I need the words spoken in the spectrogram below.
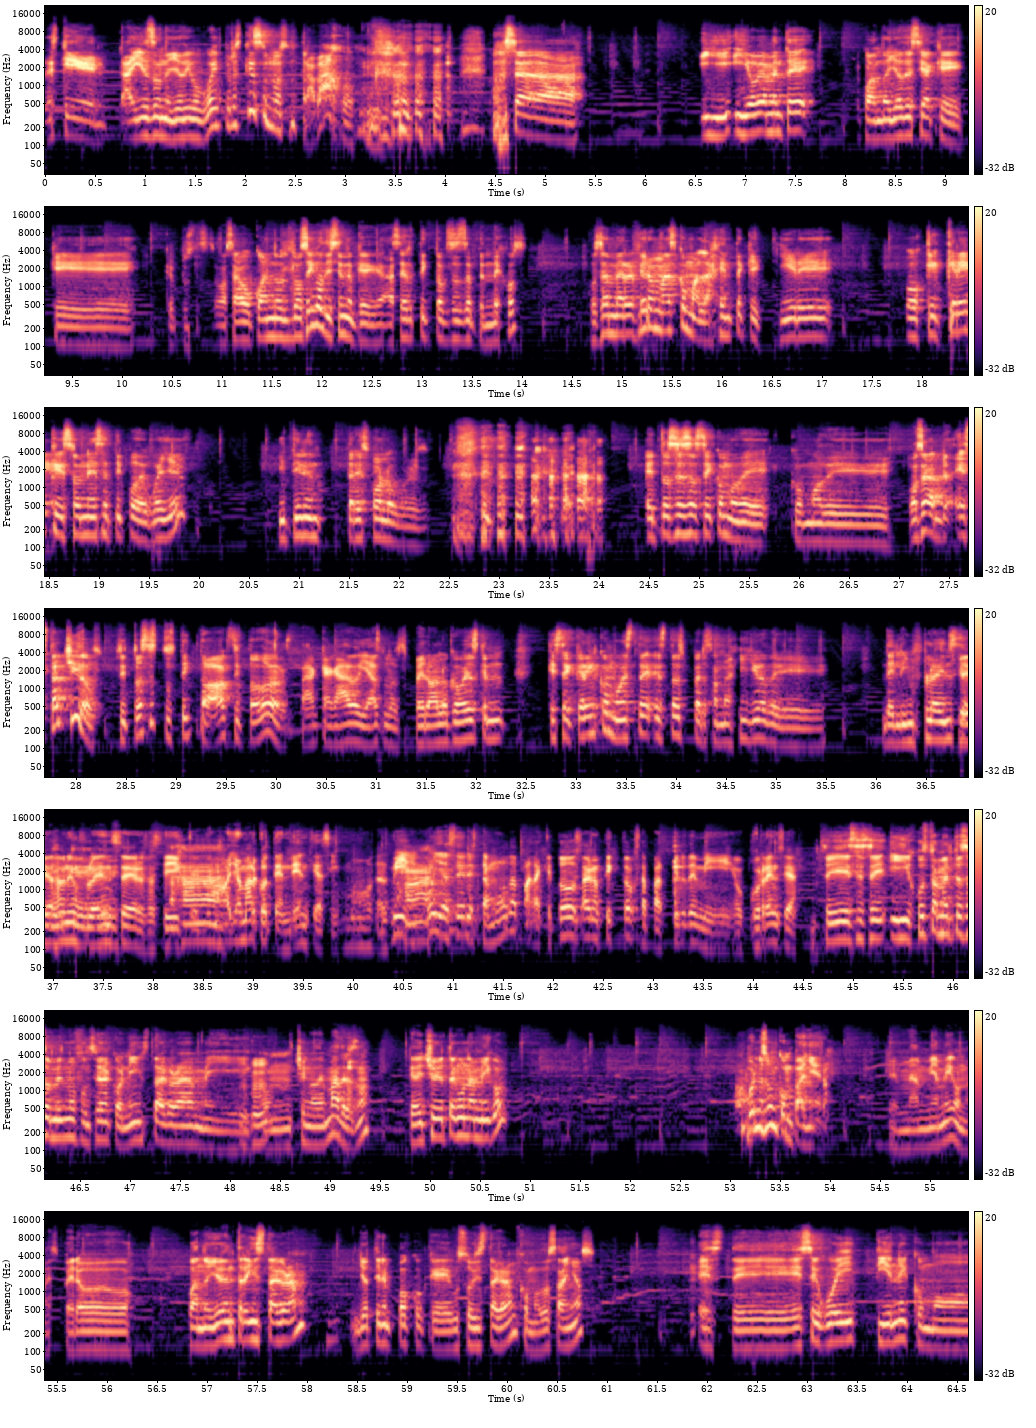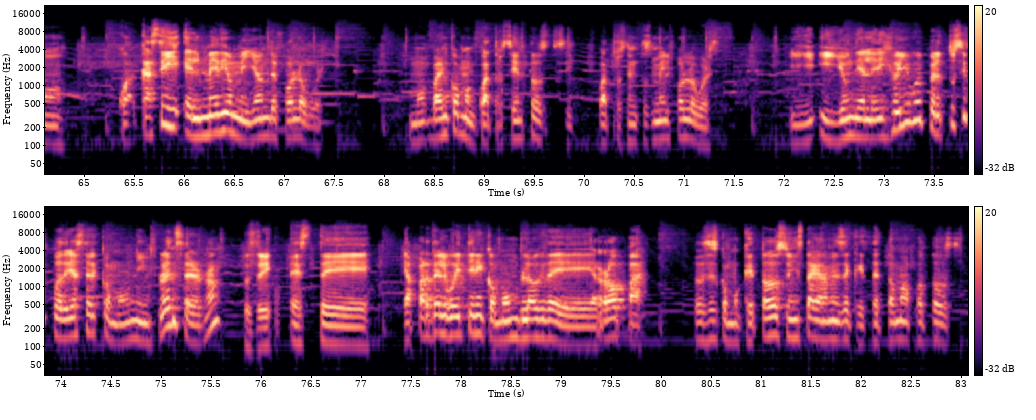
Es que ahí es donde yo digo, güey, pero es que eso no es un trabajo. o sea. Y, y obviamente, cuando yo decía que, que, que, pues, o sea, o cuando lo sigo diciendo que hacer TikToks es de pendejos, o sea, me refiero más como a la gente que quiere o que cree que son ese tipo de güeyes y tienen tres followers. Entonces así como de, como de, o sea, está chido. Si tú haces tus TikToks y todo, está cagado y hazlos. Pero a lo que voy es que, que se creen como este, estos personajillos de, del influencer. Que ya son que- influencers, así que no, yo marco tendencias y modas. Miren, Ajá. voy a hacer esta moda para que todos hagan TikToks a partir de mi ocurrencia. Sí, sí, sí. Y justamente eso mismo funciona con Instagram y con un chingo de madres, ¿no? Que de hecho yo tengo un amigo. Bueno, es un compañero. Que mi, mi amigo no es, pero cuando yo entré a Instagram, yo tiene poco que uso Instagram, como dos años. Este, ese güey tiene como casi el medio millón de followers. Van como en 400 y 400 mil followers. Y, y yo un día le dije, oye, güey, pero tú sí podrías ser como un influencer, ¿no? Pues sí. Este, y aparte el güey tiene como un blog de ropa. Entonces como que todo su Instagram es de que se toma fotos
